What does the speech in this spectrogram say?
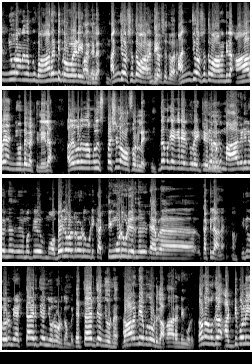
അഞ്ഞൂറാണ് നമുക്ക് വാറണ്ടി പ്രൊവൈഡ് ചെയ്യുന്നുണ്ട് അല്ലേ? അഞ്ചു വർഷത്തെ വാറണ്ടി അഞ്ച് വർഷത്തെ warranty. അഞ്ചു വർഷത്തെ വാറണ്ടിയിൽ ആറ് അഞ്ഞൂറിന്റെ കട്ടിലേ അല്ലേ? അതേപോലെ നമ്മൾ സ്പെഷ്യൽ ഓഫറിൽ ഇത് നമുക്ക് എങ്ങനെയായിരുന്നു റേറ്റ് ഇത് വരുന്നത്? നമുക്ക് മാഗടിയിൽ വരുന്ന നമുക്ക് മൊബൈൽ ഹോൾഡറോട് കൂടി കട്ടിങ്ങോട് കൂടി വരുന്ന ഒരു ആ, കട്ടിലാണ്. ഇത് വെറും എട്ടായിരത്തി അഞ്ഞൂറിന് കൊടുക്കാൻ പറ്റും. എട്ടായിരത്തി അഞ്ഞൂറിന് വാറണ്ടി നമുക്ക് കൊടുക്കാം. വാറന്റിയും കൊടുക്കും. അതുകൊണ്ട് നമുക്ക് അടിപൊളി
